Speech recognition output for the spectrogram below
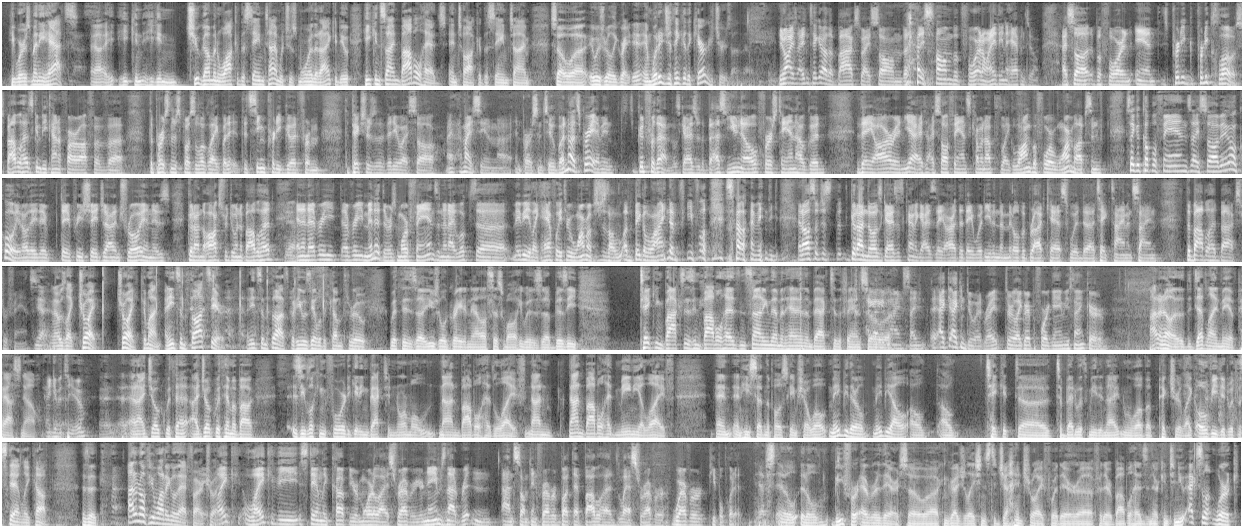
he wears many hats. Uh, he, can he can chew gum and walk at the same time, which is more than I can do. He can sign bobbleheads and talk at the same time. So uh, it was really great. And, and what did you think of the caricatures on that? You know, I, I, didn't take it out of the box, but I saw him. I saw him before. I don't want anything to happen to him. I saw it before, and, and it's pretty pretty close. Bobbleheads can be kind of far off of uh, the person they're supposed to look like, but it, it, seemed pretty good from the pictures of the video I saw. I, I might have seen him uh, in person too, but no, it's great. I mean, good for them. Those guys are the best. You know firsthand how good they are, and yeah, I, I saw fans coming up like long before warm ups, and it's like a couple fans I saw. Be like, oh, cool. You know, they, they they appreciate John and Troy, and it was good on the Hawks for doing a bobblehead. Yeah. And then every every minute there was more fans, and then I looked uh, maybe like halfway through warmups, just a, a, big line of people. So I mean, and also just good on those guys. It's the kind of guys they are that they would even in the middle of a broadcast would uh, take time and sign the bobblehead box for fans. Yeah, and I was like, Troy, Troy, come on. I need some thoughts here. I need some thoughts. But he was able to come through with his uh, usual great analysis while he was uh, busy taking boxes and bobbleheads and signing them and handing them back to the fans. So I, I, I, I, can do it, right? They're like right before a game, you think, or I don't know. The deadline may have passed now. Can I give it to you? And, and I joke with that, I joke with him about is he looking forward to getting back to normal non bobblehead life, non non bobblehead mania life? And and he said in the post game show, well, maybe there'll maybe I'll I'll I'll take it uh, to bed with me tonight, and we'll have a picture like Ovi did with the Stanley Cup. Is it? I don't know if you want to go that far, Troy. Like like the Stanley Cup, you're immortalized forever. Your name's not written on something forever, but that bobblehead lasts forever, wherever people put it. Yes, it'll it'll be forever there. So uh, congratulations to John and Troy for their uh, for their bobbleheads and their continued excellent work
